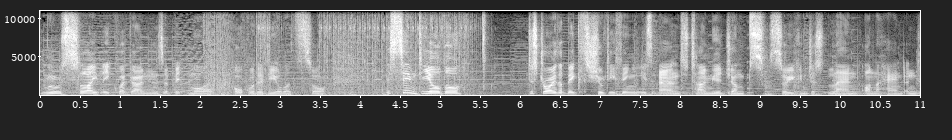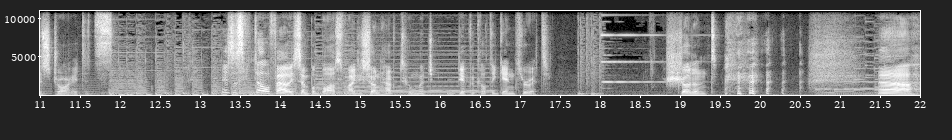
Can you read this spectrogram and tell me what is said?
moves slightly quicker and is a bit more awkward to deal with, so... The same deal though, destroy the big shooty thingies and time your jumps so you can just land on the hand and destroy it. It's it's still a fairly simple boss fight, you shouldn't have too much difficulty getting through it. Shouldn't. ah.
